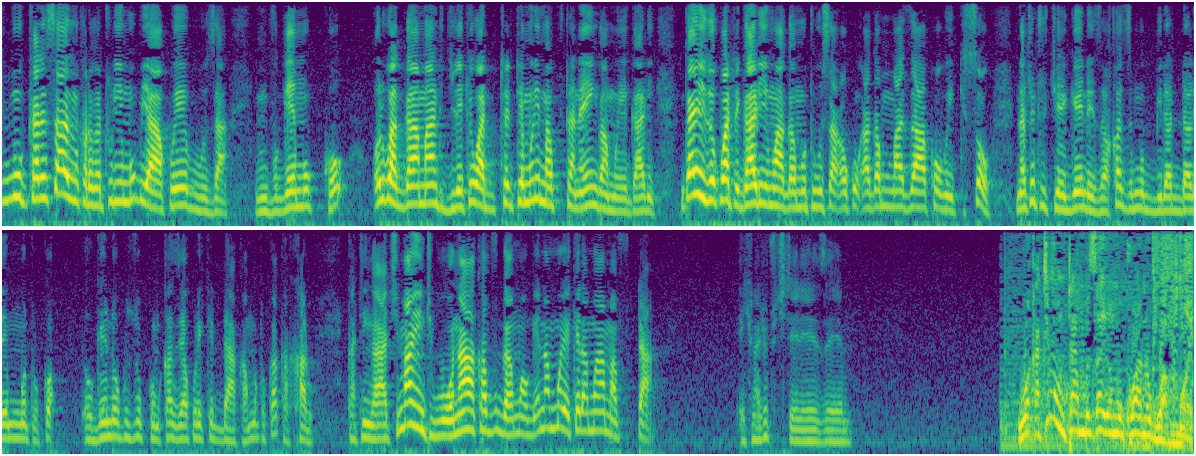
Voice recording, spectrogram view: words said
mukale saa zino katoga tulimu byakwebuuza nvugemukko oli bwagamba nti gireke temuli mafuta naye nga mwegali. Gayinza okuba tegaliimu agamutuusa agamumazaako wiiki so nakyo tukyegendeza wakazi mubbira ddala emmotoka ogenda okuzukka omukazi yakulekedde akamotoka kakalu. Kati nga akimanyi nti bwona akavugamu ogenda mulekeramu amafuta ekyo nakyo tukitereezeemu wakati mu ntambuza y'omukwano gwammwe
